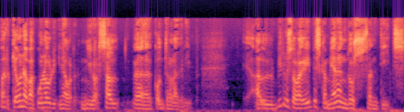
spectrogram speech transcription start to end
per què una vacuna universal eh, contra la grip? El virus de la grip és canviant en dos sentits.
